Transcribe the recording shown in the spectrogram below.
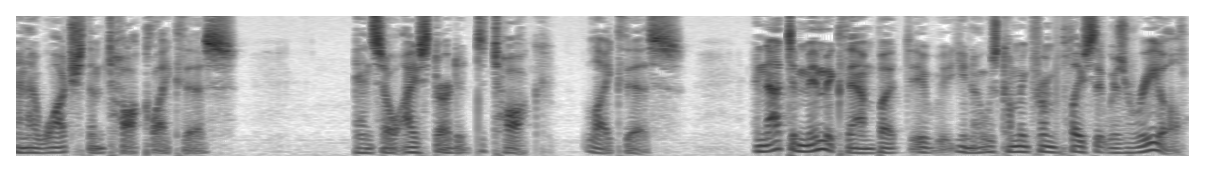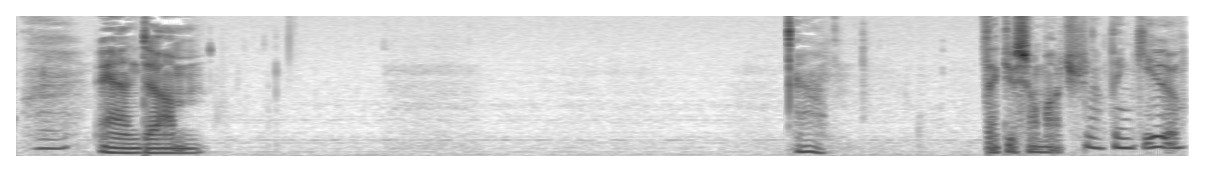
and i watched them talk like this. And so i started to talk like this. And not to mimic them but it you know it was coming from a place that was real. Right. and um yeah thank you so much. No, thank you.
